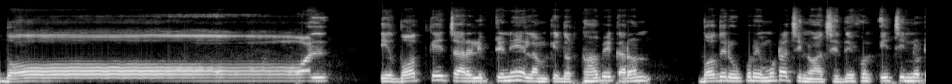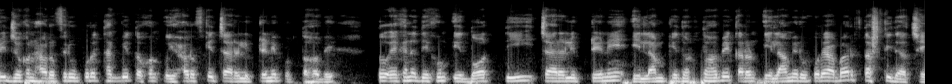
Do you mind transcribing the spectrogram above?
ضال এই দদকে চার লিপ টেনে লামকে ধরতে হবে কারণ দদের উপরে মোটা চিহ্ন আছে দেখুন এই চিহ্নটি যখন হরফের উপরে থাকবে তখন ওই হরফকে চার লিপ টেনে পড়তে হবে তো এখানে দেখুন, এই দরটি চার লিপ টেনে এই লামকে ধরতে হবে, কারণ এই লামের উপরে আবার তাস্তিদ আছে।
